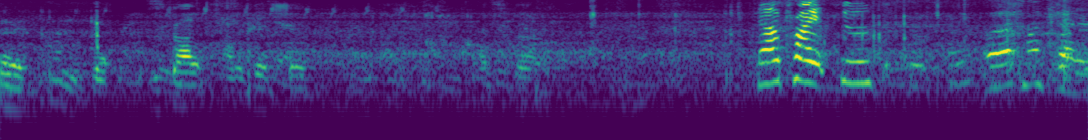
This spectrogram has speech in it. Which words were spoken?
Strong right here. Strong out of this too. Now try it, Suze. Oh, that's much better.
